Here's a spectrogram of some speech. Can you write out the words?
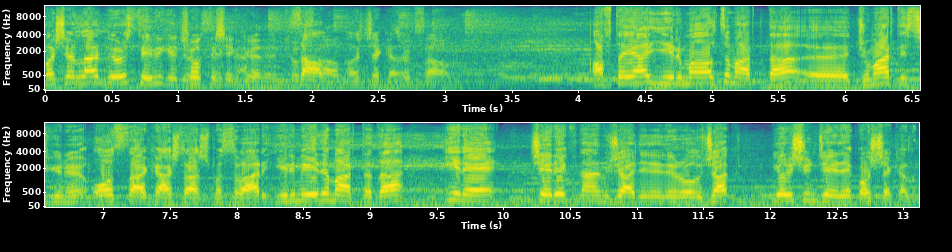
Başarılar diyoruz, tebrik ediyoruz. Çok teşekkür tekrar. ederim. Çok sağ, olun, hoşçakalın. Çok sağ olun. Haftaya 26 Mart'ta e, Cumartesi günü All Star karşılaşması var. 27 Mart'ta da yine çeyrek final mücadeleleri olacak. Görüşünceye dek hoşçakalın.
